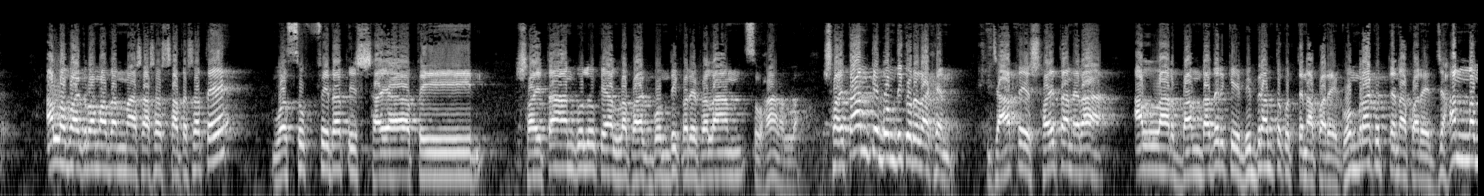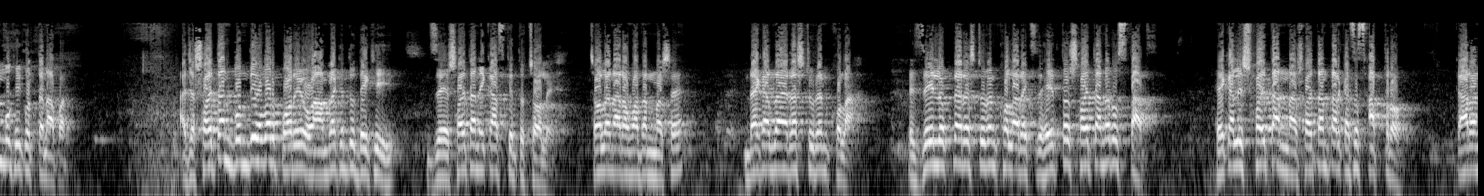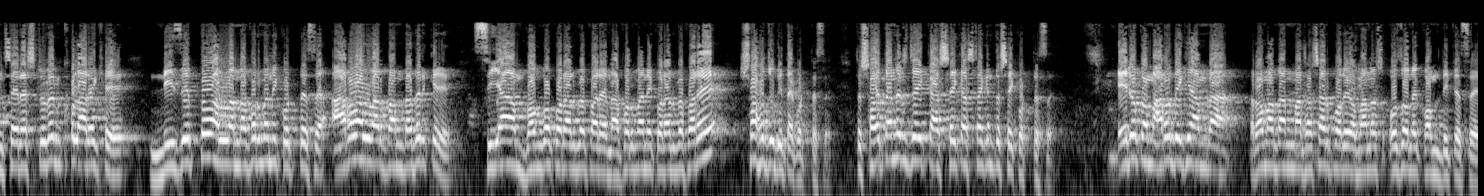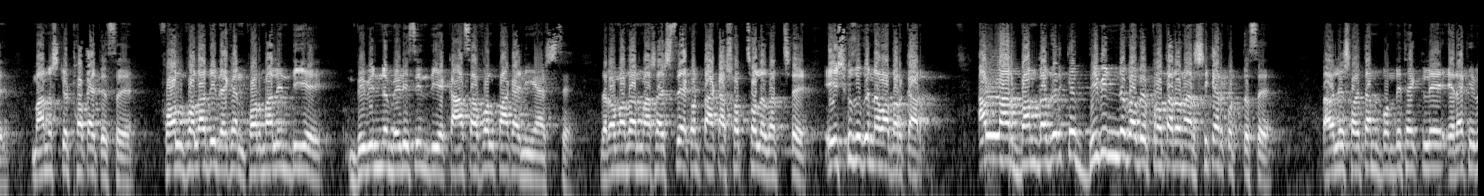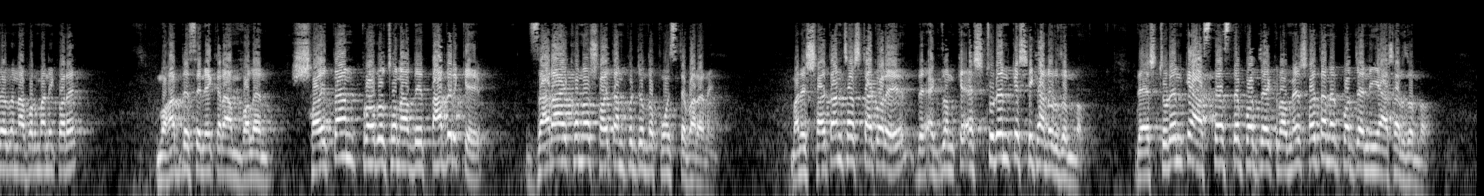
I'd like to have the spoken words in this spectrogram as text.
আল্লাহ পাক রমাদান মাস আসার সাথে সাথে শয়তান গুলোকে আল্লাহ পাক বন্দি করে ফেলান সোহান আল্লাহ শয়তানকে বন্দি করে রাখেন, যাতে শয়তানেরা আল্লাহর বান্দাদেরকে বিভ্রান্ত করতে না পারে, গোমরা করতে না পারে জাহান্নামুখী করতে না পারে। আচ্ছা শয়তান বন্দি হওয়ার পরেও আমরা কিন্তু দেখি যে শয়তানি কাজ কিন্তু চলে। চলে না রমাদান মাসে? দেখা যায় রেস্টুরেন্ট খোলা। যে লোকটা রেস্টুরেন্ট খোলা রেখেছে, হে তো শয়তানের ওস্তাদ। হে খালি শয়তান না, শয়তান তার কাছে ছাত্র। কারণ সে রেস্টুরেন্ট খোলা রেখে নিজে তো আল্লাহ নাফরমানি করতেছে, আরও আল্লাহর বান্দাদেরকে সিয়াম ভঙ্গ করার ব্যাপারে, নাফরমানি করার ব্যাপারে সহযোগিতা করতেছে। তো শয়তানের যে কাজ, সেই কাজটা কিন্তু সে করতেছে। এরকম আরও দেখি আমরা, রমাদান মাস আসার পরেও মানুষ ওজনে কম দিতেছে, মানুষকে ঠকাইতেছে। ফল ফলাদি দেখেন, ফরমালিন দিয়ে বিভিন্ন মেডিসিন দিয়ে কাঁচা ফল পাকায় নিয়ে আসছে। রমাদান মাস আসছে, এখন টাকা সব চলে যাচ্ছে। এই সুযোগে নেওয়া দরকার। আল্লাহর বান্দাদেরকে বিভিন্নভাবে প্রতারণার শিকার করতেছে। তাহলে শয়তান বন্দি থাকলে এরা কীভাবে নাফরমানি করে? মহাদ্দেশিনেকরাম বলেন, শয়তান প্ররোচনা দেয় তাদেরকে যারা এখনও শয়তান পর্যন্ত পৌঁছতে পারে নাই। মানে শয়তান চেষ্টা করে যে একজনকে স্টুডেন্টকে শিখানোর জন্য। যে স্টুডেন্টকে আস্তে আস্তে পর্যায়ক্রমে শয়তানের পর্যায়ে নিয়ে আসার জন্য।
